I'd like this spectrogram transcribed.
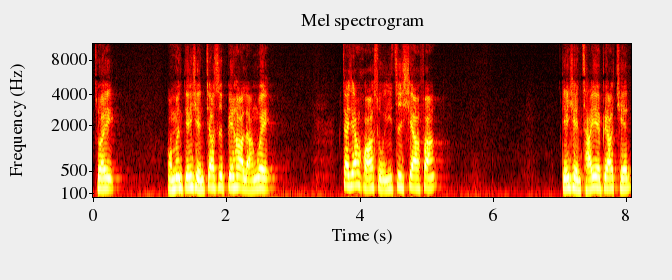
所以我们点选教师编号栏位，再将滑鼠移至下方，点选查阅标签。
